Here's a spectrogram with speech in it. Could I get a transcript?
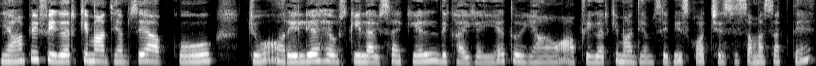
यहाँ पे फिगर के माध्यम से आपको जो ऑरेलिया है उसकी लाइफ साइकिल दिखाई गई है। तो यहाँ आप फिगर के माध्यम से भी इसको अच्छे से समझ सकते हैं।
